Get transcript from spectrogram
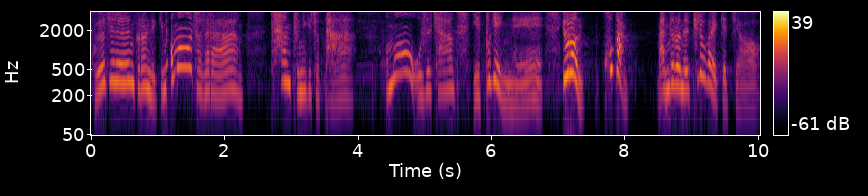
보여지는 그런 느낌이 어머, 저 사람 참 분위기 좋다. 어머, 옷을 참 예쁘게 입네. 요런 호감 만들어낼 필요가 있겠죠.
